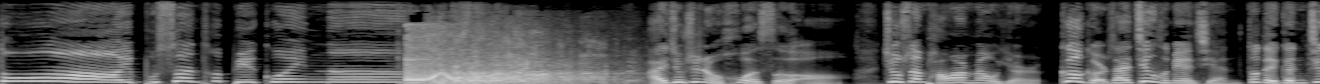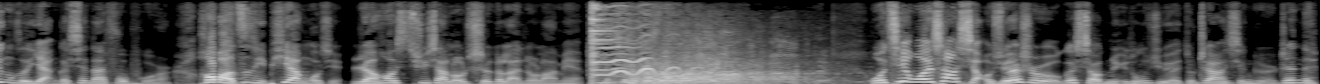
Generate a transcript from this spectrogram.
多，也不算特别贵呢。哎，就这种货色啊。就算旁边没有人，个个在镜子面前都得跟镜子演个现代富婆，好把自己骗过去，然后去下楼吃个兰州拉面。我记得我上小学的时候，有个小女同学就这样性格，真的，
